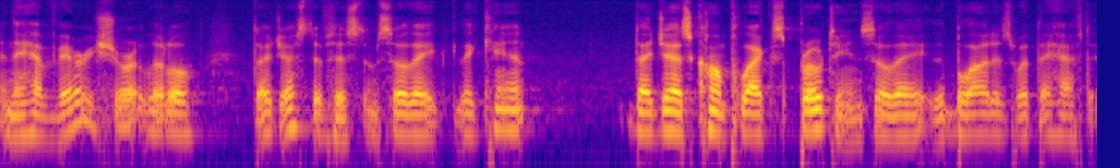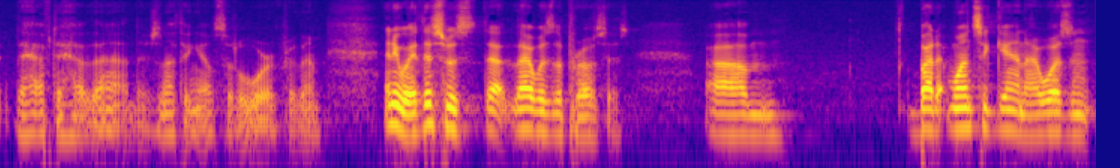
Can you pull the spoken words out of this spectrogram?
And they have very short little digestive systems, so they, they can't digest complex proteins. So they, the blood is what they have to they have to have that. There's nothing else that'll work for them. Anyway, this was that that was the process. Um, but once again, I wasn't.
